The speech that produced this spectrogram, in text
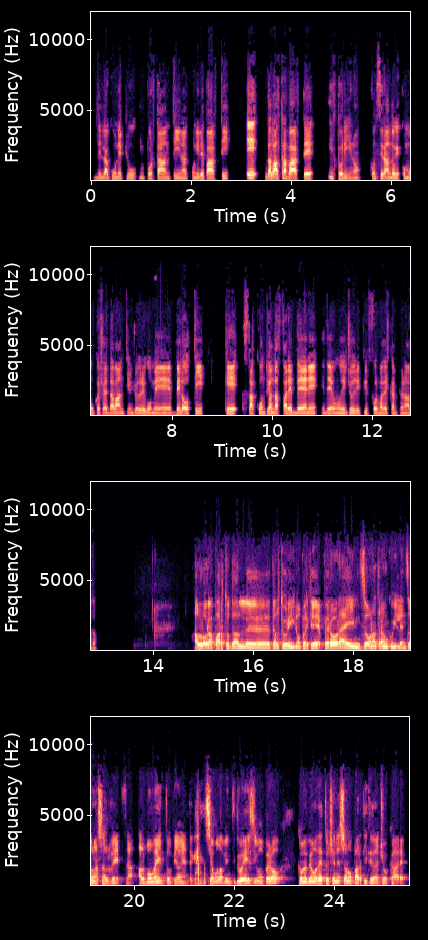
delle lacune più importanti in alcuni reparti, e dall'altra parte il Torino, considerando che comunque c'è davanti un giocatore come Belotti che sta continuando a fare bene ed è uno dei giocatori più in forma del campionato. Allora, parto dal, dal, Torino perché per ora è in zona tranquilla, in zona salvezza, al momento ovviamente che siamo alla ventiduesima, però come abbiamo detto ce ne sono partite da giocare.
